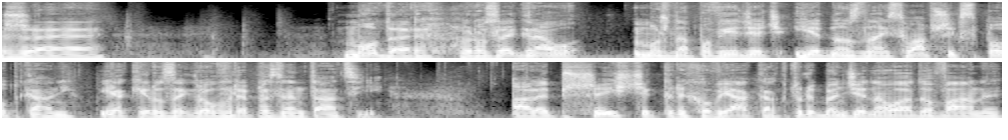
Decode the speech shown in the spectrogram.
że Moder rozegrał, można powiedzieć, jedno z najsłabszych spotkań, jakie rozegrał w reprezentacji ale przyjście Krychowiaka, który będzie naładowany,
